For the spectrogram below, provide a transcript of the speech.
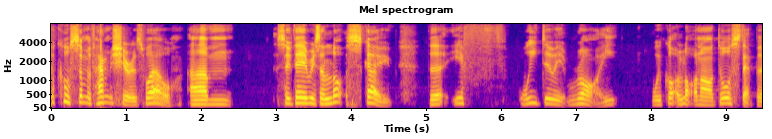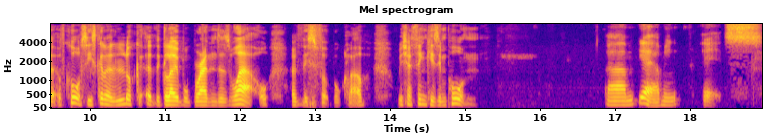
of course some of Hampshire as well. Um, so there is a lot of scope that if we do it right, we've got a lot on our doorstep. But of course, he's going to look at the global brand as well of this football club, which I think is important. Um, yeah, I mean, it's.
